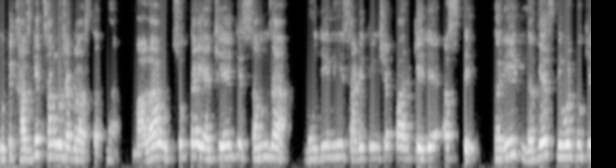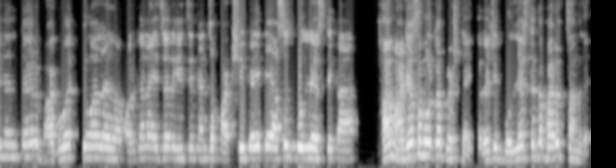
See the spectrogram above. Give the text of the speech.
तुम्ही खासगीत सांगू शकला असतात ना. मला उत्सुकता याची आहे की समजा मोदींनी साडेतीनशे पार केले असते तरी लगेच निवडणुकीनंतर भागवत किंवा ऑर्गनायझर हे जे त्यांचं पाक्षिक आहे ते असंच बोलले असते का? हा माझ्या समोरचा प्रश्न आहे. कदाचित बोलले असते तर फारच चांगलं आहे.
